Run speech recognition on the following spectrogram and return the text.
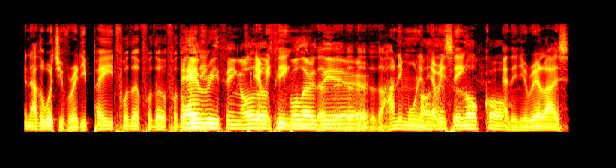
In other words, you've already paid for the for the for the wedding, Everything, all the people are the, the- the- there. The, the, the honeymoon Oh, and that's everything, loco. and then you realize,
